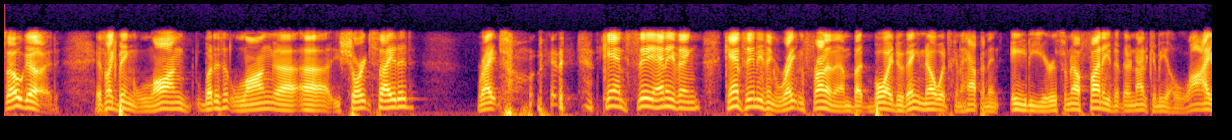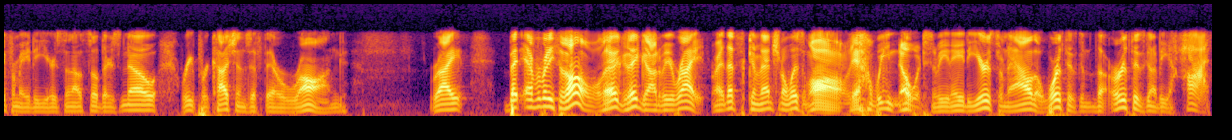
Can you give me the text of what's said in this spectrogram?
so good. It's like being long. What is it? Long, uh, uh, short-sighted, right? So can't see anything. Can't see anything right in front of them. But boy, do they know what's going to happen in 80 years from now. Funny that they're not going to be alive from 80 years from now, so there's no repercussions if they're wrong, right? But everybody says, "Oh, well, they, they got to be right, right?" That's conventional wisdom. Oh, yeah, we know it's going to be in 80 years from now. The Earth is gonna, the Earth is going to be hot.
